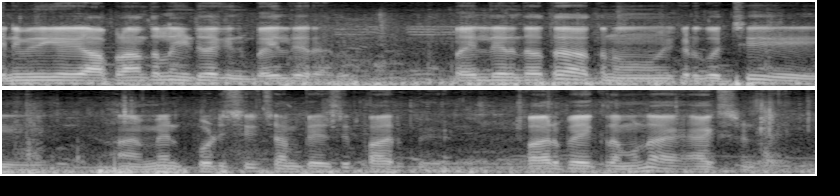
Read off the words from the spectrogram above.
ఎనిమిది ఆ ప్రాంతంలో ఇంటి దగ్గర నుంచి బయలుదేరారు. బయలుదేరిన తర్వాత అతను ఇక్కడికి వచ్చి ఆమెను పొడిచి చంపేసి పారిపోయాడు. పారిపోయే క్రమంలో యాక్సిడెంట్ అయింది.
